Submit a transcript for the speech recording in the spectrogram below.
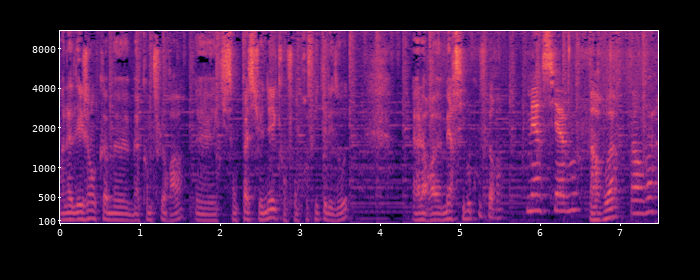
On a des gens comme bah, comme Flora qui sont passionnés, qui en font profiter les autres. Alors merci beaucoup Flora. Merci à vous. Au revoir. Au revoir.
